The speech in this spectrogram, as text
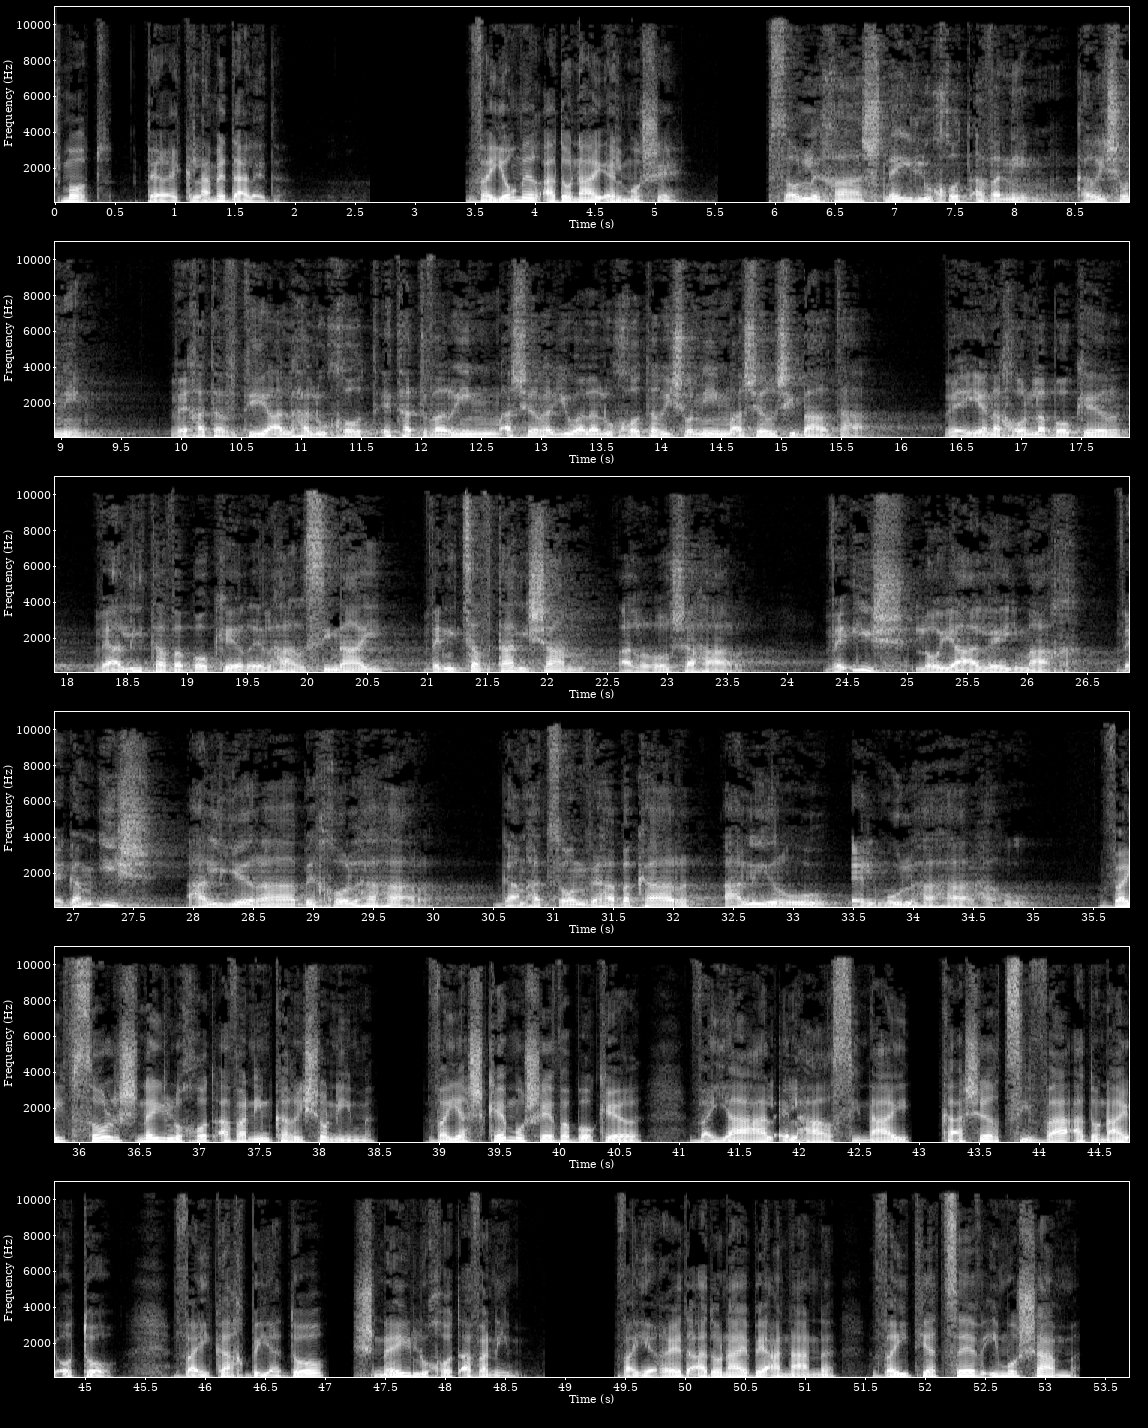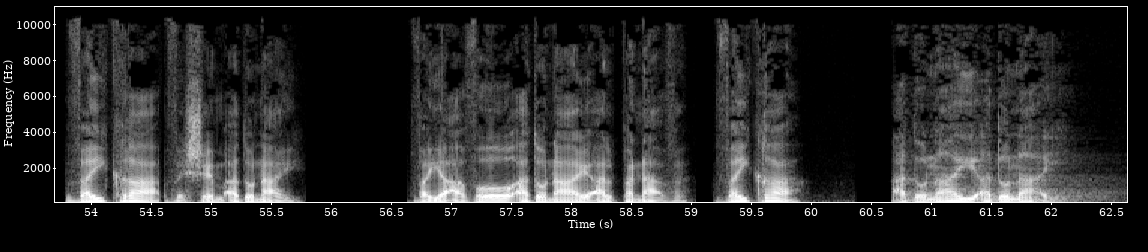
שמות, פרק ל"ד ויאמר אדוני אל משה, פסול לך שני לוחות אבנים, כראשונים, וכתבתי על הלוחות את הדברים אשר היו על הלוחות הראשונים אשר שיברת. ואהיה נכון לבוקר, ועלית בבוקר אל הר סיני, וניצבת לי שם על ראש ההר. ואיש לא יעלה עמך, וגם איש אל ירא בכל ההר. גם הצאן והבקר אל יראו אל מול ההר ההוא. ויפסול שני לוחות אבנים כראשונים, וישכם משה בבוקר, ויעל אל הר סיני, כאשר ציווה אדוני אותו, ויקח בידו שני לוחות אבנים. וירד אדוני בענן, ויתייצב עמו שם, ויקרא בשם אדוני. ויעבור אדוני על פניו, ויקרא. אדוני, אדוני,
